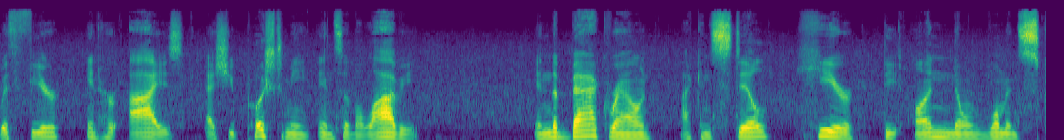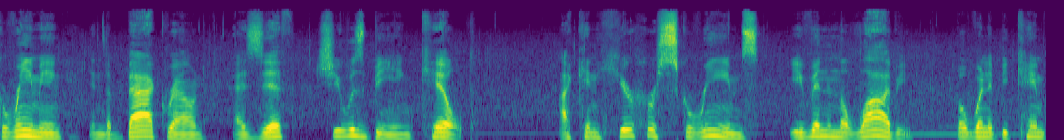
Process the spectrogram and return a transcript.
with fear in her eyes as she pushed me into the lobby. In the background, I can still hear the unknown woman screaming in the background as if she was being killed. I can hear her screams even in the lobby, but when it became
